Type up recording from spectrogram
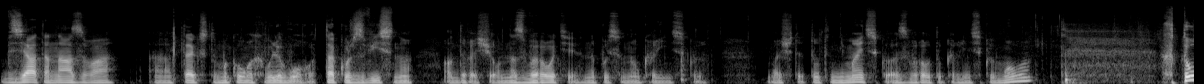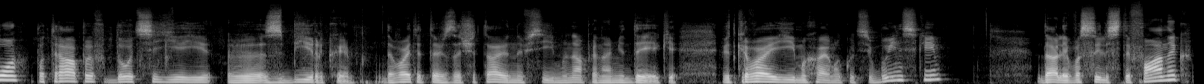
взята назва е, тексту Миколи Хвильового. Також, звісно, от, до речі, на звороті написано українською. Бачите, тут німецькою, а зворот українською мовою. Хто потрапив до цієї е, збірки? Давайте теж зачитаю не всі імена, принаймні деякі. Відкриває її Михайло Коцюбинський, далі Василь Стефаник.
